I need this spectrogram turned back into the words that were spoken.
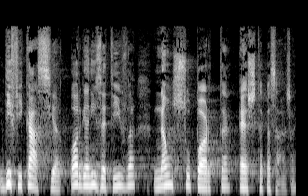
de eficácia organizativa não suporta esta passagem.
